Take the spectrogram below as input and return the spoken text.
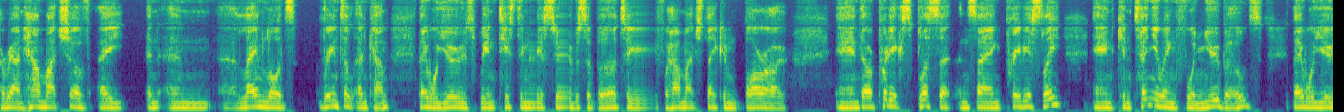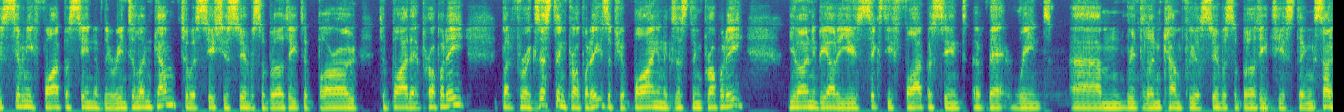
around how much of a an, an uh, landlord's rental income they will use when testing their serviceability for how much they can borrow. And they were pretty explicit in saying previously and continuing for new builds, they will use 75% of their rental income to assess your serviceability to borrow to buy that property. But for existing properties, if you're buying an existing property, you'll only be able to use 65% of that rent um, rental income for your serviceability testing. So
